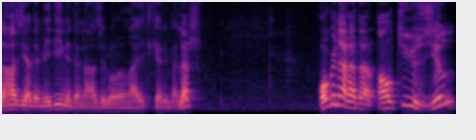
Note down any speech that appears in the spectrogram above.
daha ziyade Medine'de nazil olan ayet-i kerimeler. O güne kadar 600 yıl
